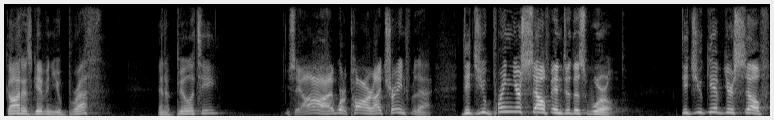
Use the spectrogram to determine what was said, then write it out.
God has given you breath and ability. You say, Ah, I worked hard, I trained for that. Did you bring yourself into this world? Did you give yourself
